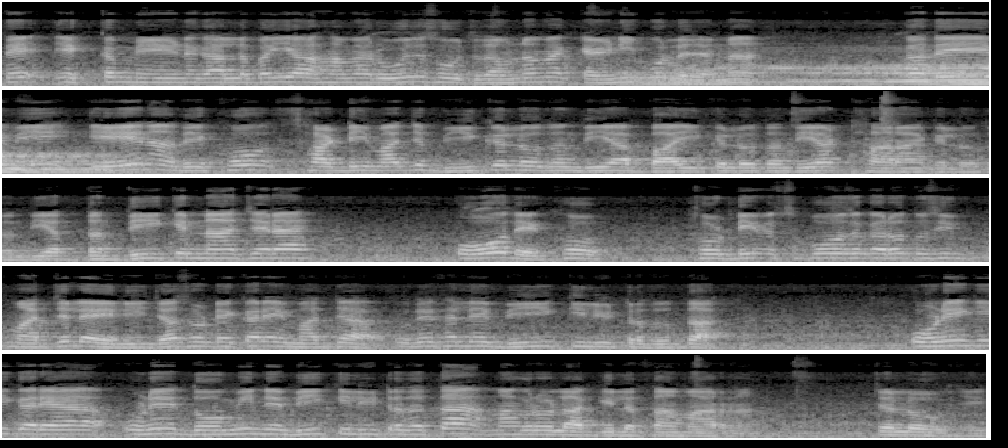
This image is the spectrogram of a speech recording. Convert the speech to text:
ਤੇ ਇੱਕ ਮੇਨ ਗੱਲ ਬਈ, ਆਹ ਮੈਂ ਰੋਜ਼ ਸੋਚਦਾ ਹੁੰਦਾ ਮੈਂ ਕਹਿਣੀ ਭੁੱਲ ਜਾਂਦਾ। ਕਦੇ ਵੀ ਇਹ ਨਾ ਦੇਖੋ, ਸਾਡੀ ਮੱਝ 20 ਕਿਲੋ ਦਿੰਦੀ ਆ 22 ਕਿਲੋ ਦਿੰਦੀ ਆ 18 ਕਿਲੋ ਦਿੰਦੀ ਆ। ਦੰਦੀ ਕਿੰਨਾ ਚਿਰ ਹੈ ਉਹ ਦੇਖੋ, ਤੁਹਾਡੀ ਸਪੋਜ਼ ਕਰੋ ਤੁਸੀਂ ਮੱਝ ਲੈ ਲਈ, ਜਾਂ ਤੁਹਾਡੇ ਘਰੇ ਮੱਝ ਆ, ਉਹਦੇ ਥੱਲੇ 20 ਕਿ ਲੀਟਰ ਦੁੱਧ ਆ। ਉਹਨੇ ਕੀ ਕਰਿਆ? ਉਹਨੇ 2 ਮਹੀਨੇ 20 ਕਿ ਲੀਟਰ ਦਿੱਤਾ, ਮਗਰੋਂ ਲੱਗ ਲੱਤਾਂ ਮਾਰਨਾ। ਚਲੋ ਜੀ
